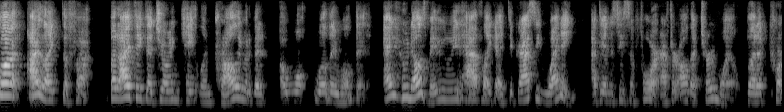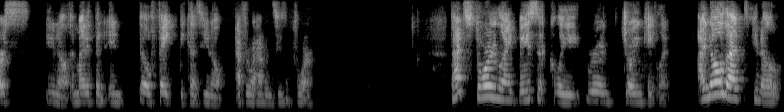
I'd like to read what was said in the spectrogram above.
But I like the fact, but I think that Joey and Caitlin probably would have been a will they, won't they? And who knows, maybe we'd have like a Degrassi wedding at the end of season four after all that turmoil. But of course, you know, it might have been in ill fate because, you know, after what happened in season four. That storyline basically ruined Joey and Caitlin. I know that, you know,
